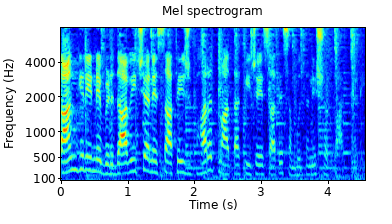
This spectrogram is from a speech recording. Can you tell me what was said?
કામગીરીને બિરદાવી છે અને સાથે જ ભારત માતા કી જય સાથે સંબોધનની શરૂઆત કરી.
